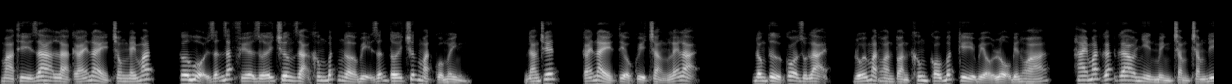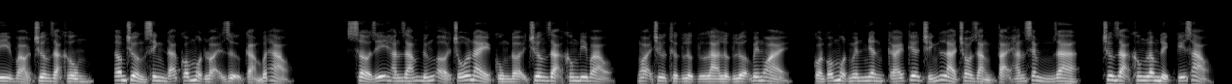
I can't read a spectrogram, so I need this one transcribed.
mà thì ra là cái này trong nháy mắt, cơ hội dẫn dắt phía dưới Trương Dạ không bất ngờ bị dẫn tới trước mặt của mình. Đáng chết, cái này tiểu quỷ chẳng lẽ lại. Đồng tử co rụt lại, đối mặt hoàn toàn không có bất kỳ biểu lộ biến hóa, hai mắt gắt gao nhìn mình chằm chằm đi vào Trương Dạ không, âm trường sinh đã có một loại dự cảm bất hảo. Sở dĩ hắn dám đứng ở chỗ này cùng đợi Trương Dạ không đi vào, ngoại trừ thực lực là lực lượng bên ngoài, còn có một nguyên nhân cái kia chính là cho rằng tại hắn xem ra, Trương Dạ không lâm địch kỹ xảo,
